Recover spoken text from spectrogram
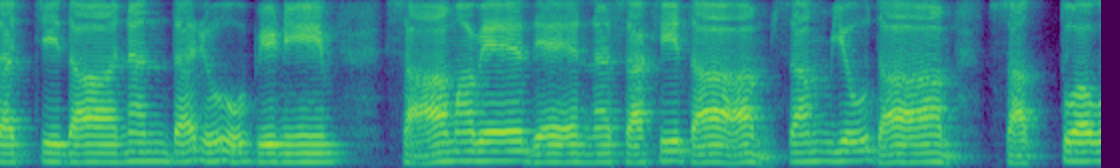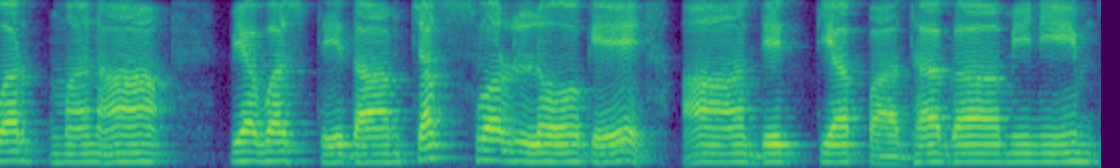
सच्चिदानन्दरूपिणीं सामवेदेन सहितां संयुधां सत्त्ववर्त्मना व्यवस्थितां च स्वर्लोके आदित्यपथगामिनीं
